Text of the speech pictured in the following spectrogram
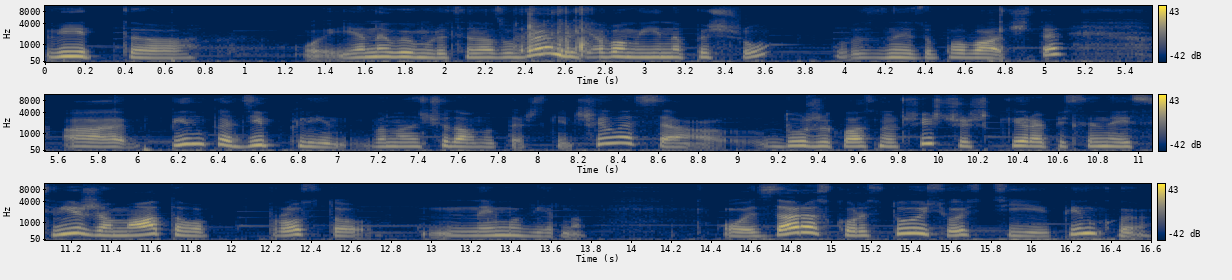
від. е, Ой, я не вимовлю це назву бренду, я вам її напишу. Знизу побачите. Е, Пінка Deep Clean. Вона нещодавно теж скінчилася. Дуже класно очищує, шкіра після неї свіжа, матова, просто неймовірно. Ось зараз користуюсь ось цією пінкою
